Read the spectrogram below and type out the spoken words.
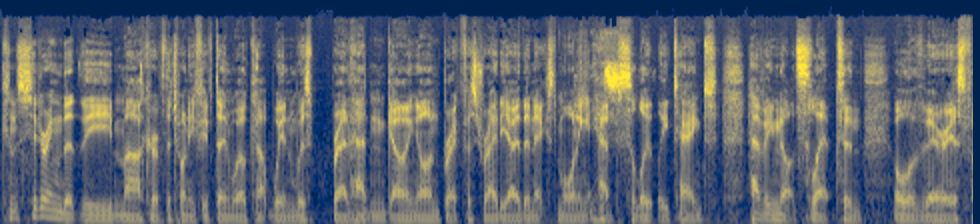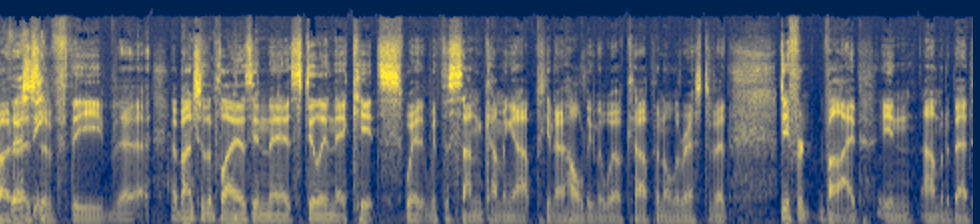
Considering that the marker of the 2015 World Cup win was Brad Haddin going on breakfast radio the next morning, Yes. absolutely tanked, having not slept, and all of the various photos Thirsty. of the uh, a bunch of the players in there still in their kits where, with the sun coming up, you know, holding the World Cup and all the rest of it. Different vibe in Ahmedabad.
